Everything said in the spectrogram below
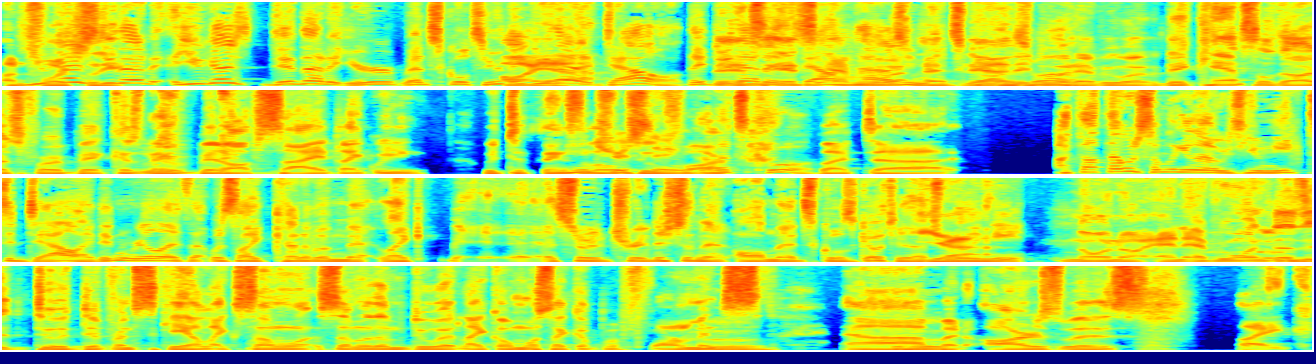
unfortunately you guys, that, you guys did that at your med school too. They oh, do yeah. that at Dal. They do it's, that at Dalhousie Med School. Yeah, they well. do it everywhere. They canceled ours for a bit because we were a bit offside. Like we we took things a little too far. That's cool. But uh, I thought that was something that was unique to Dal. I didn't realize that was like kind of a med, like a sort of tradition that all med schools go to. That's yeah. really neat. No, no, and everyone does it to a different scale. Like some some of them do it like almost like a performance, mm. uh, mm-hmm. but ours was like,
